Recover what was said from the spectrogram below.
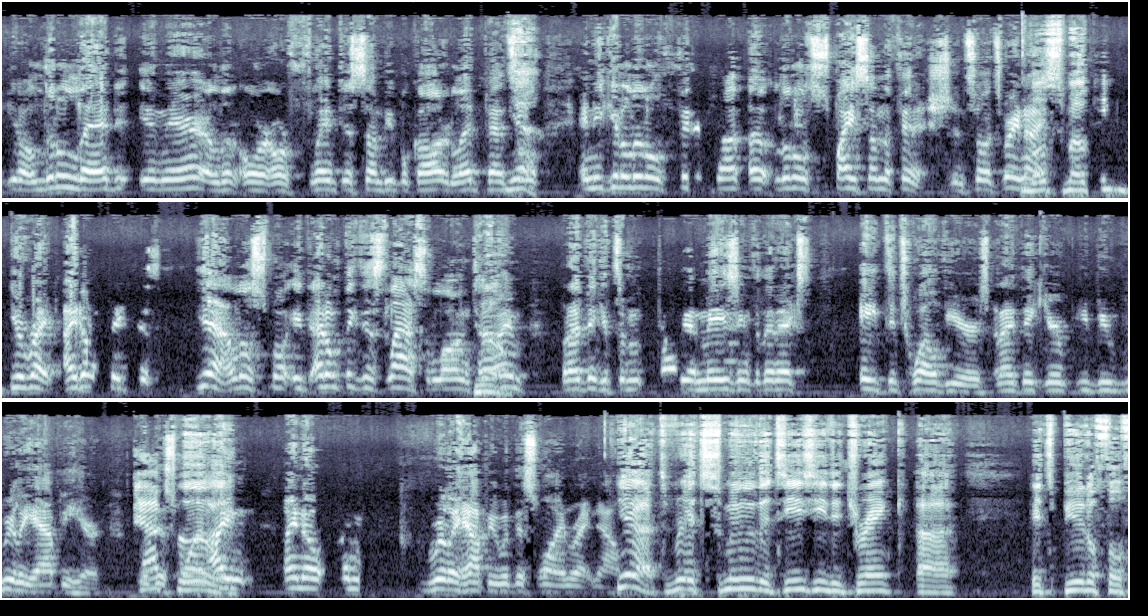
you know, a little lead in there, a little or, or flint, as some people call it, or lead pencil, yeah. and you get a little finish, a little spice on the finish, and so it's very nice. smoky. You're right. I don't think this. Yeah, a little smoke. I don't think this lasts a long time, no. but I think it's probably amazing for the next eight to twelve years, and I think you're you'd be really happy here Absolutely. I I know I'm really happy with this wine right now. Yeah, it's it's smooth. It's easy to drink. Uh, it's beautiful,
